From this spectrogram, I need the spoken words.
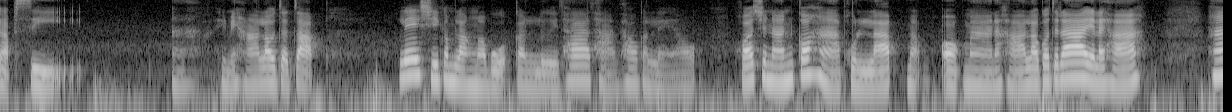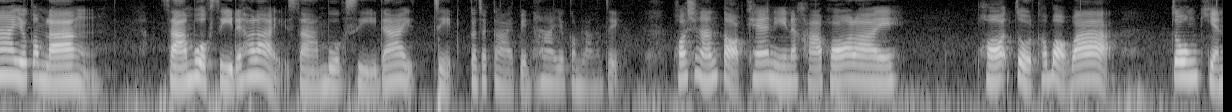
กับ4อะเห็นไหมคะ เราจะจับเลขชี้กำลังมาบวกกันเลย ถ้าฐานเท่ากันแล้ว เพราะฉะนั้นก็หาผลลัพธ์มาออกมานะคะ เราก็จะได้อะไรคะ 5 ยกกำลัง 3 บวก 4 ได้เท่าไหร่ 3 บวก 4 ได้ 7 ก็จะกลายเป็น 5 ยกกำลัง 7 เพราะฉะนั้นตอบแค่นี้นะคะ เพราะอะไร เพราะโจทย์เขาบอกว่า จงเขียน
